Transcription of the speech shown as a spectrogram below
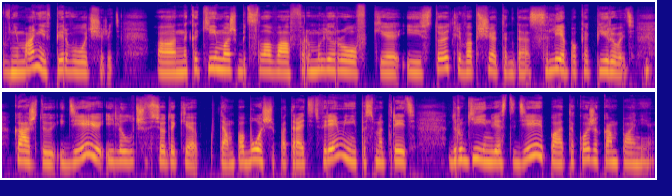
внимание в первую очередь? А, на какие, может быть, слова, формулировки? И стоит ли вообще тогда слепо копировать каждую идею или лучше все таки там побольше потратить времени и посмотреть другие инвест-идеи по такой же компании?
